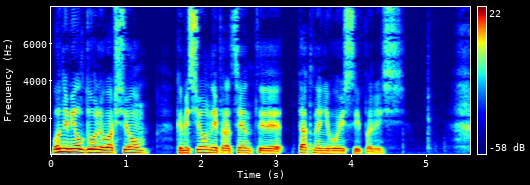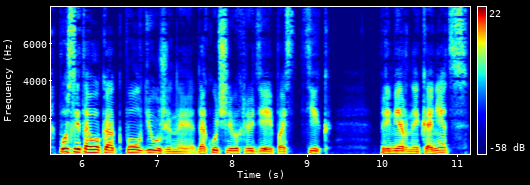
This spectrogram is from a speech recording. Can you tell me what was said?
Он имел долю во всем, комиссионные проценты так на него и сыпались. После того, как полдюжины докучливых людей постиг примерный конец,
